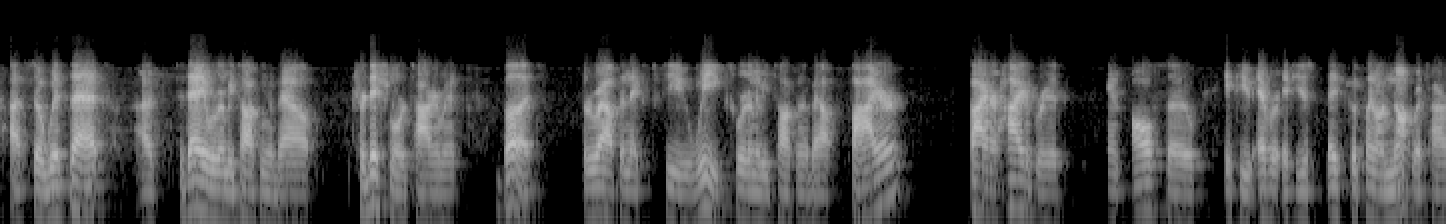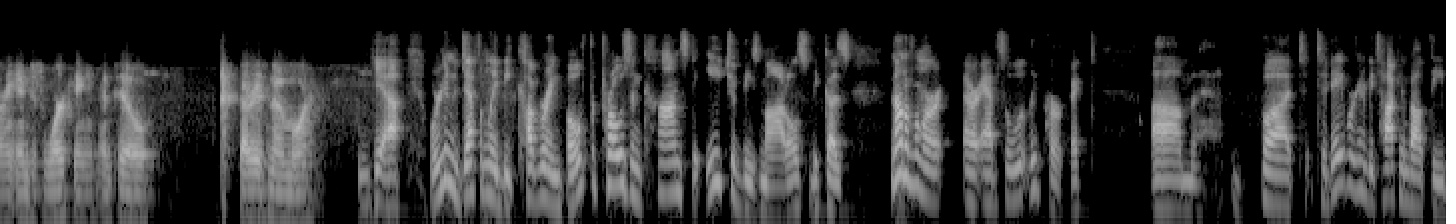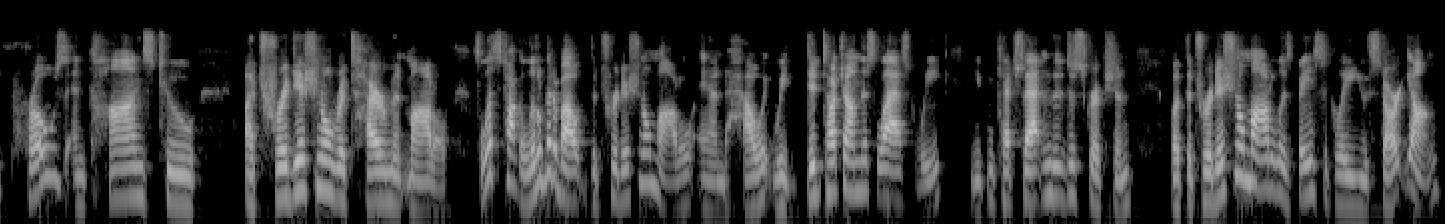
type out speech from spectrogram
Uh, so with that, uh, today we're going to be talking about traditional retirement, but throughout the next few weeks, we're going to be talking about fire, fire hybrid, and also if you ever, if you just basically plan on not retiring and just working until there is no more. Yeah, we're going to definitely be covering both the pros and cons to each of these models because none of them are, are absolutely perfect. Um, but today we're going to be talking about the pros and cons to a traditional retirement model. So let's talk a little bit about the traditional model and how it, we did touch on this last week. You can catch that in the description. But the traditional model is basically you start young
